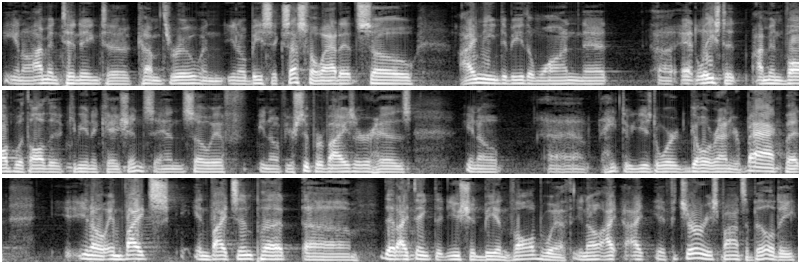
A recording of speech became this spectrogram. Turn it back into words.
you know I'm intending to come through and you know be successful at it. So I need to be the one that uh, at least it, I'm involved with all the communications. And so if you know if your supervisor has, you know, uh, I hate to use the word "go around your back," but you know invites invites input um, that I think that you should be involved with. You know, I, I if it's your responsibility,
